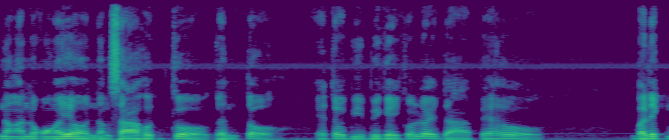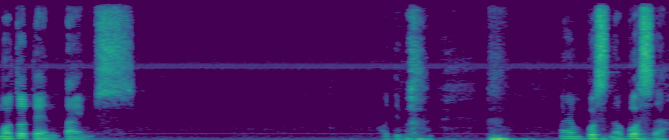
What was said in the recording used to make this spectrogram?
ng ano ko ngayon, ng sahod ko, ganto. Ito bibigay ko Lord ha, pero balik mo to 10 times. O, di ba? Ay, boss na boss ah.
